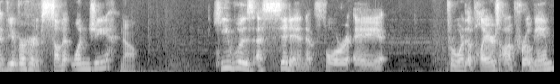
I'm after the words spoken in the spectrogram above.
Have you ever heard of Summit 1G? No. He was a sit-in for a for one of the players on a pro game,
